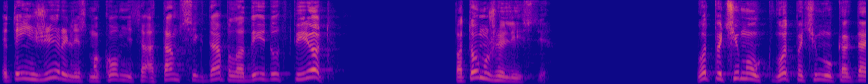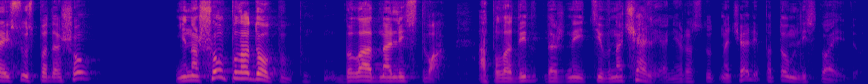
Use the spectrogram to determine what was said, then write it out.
Это инжир или смоковница, а там всегда плоды идут вперед. Потом уже листья. Вот почему, вот почему, когда Иисус подошел, не нашел плодов, была одна листва, а плоды должны идти в начале. Они растут в начале, потом листва идет.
